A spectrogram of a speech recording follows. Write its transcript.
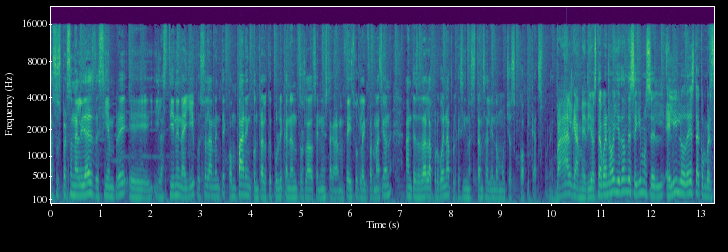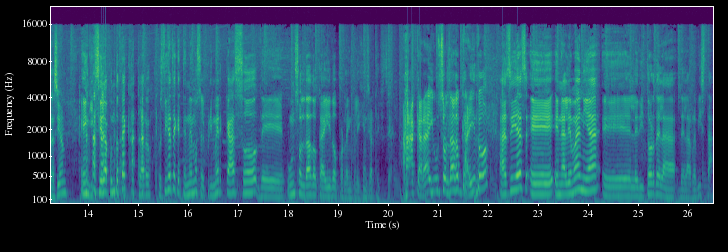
a sus personalidades de siempre eh, y las tienen allí, pues solamente comparen contra lo que publican en otros lados, en Instagram, en Facebook, la información antes de darla por buena, porque sí nos están saliendo muchos copycats por ahí. Válgame Dios, está bueno. Oye, ¿dónde seguimos el, el hilo de esta conversación? En Gixila.tech, claro. Pues fíjate que tenemos el primer caso de un soldado caído por la inteligencia artificial. Ah, caray, un soldado caído. Así es, eh, en Alemania, eh, el editor de la, de la revista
